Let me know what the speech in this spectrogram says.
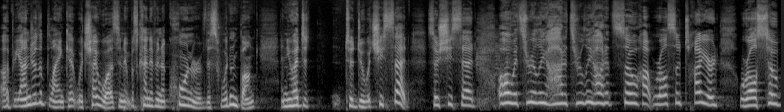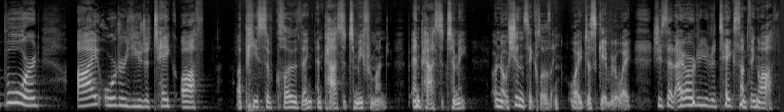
uh, be under the blanket, which I was, and it was kind of in a corner of this wooden bunk, and you had to to do what she said. So she said, "Oh, it's really hot. It's really hot. It's so hot. We're all so tired. We're all so bored. I order you to take off a piece of clothing and pass it to me from under and pass it to me." Oh no, she didn't say clothing. Oh, I just gave it away. She said, "I order you to take something off."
